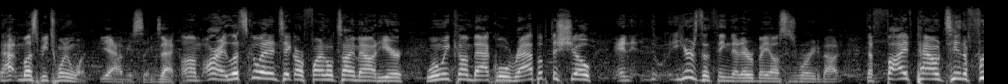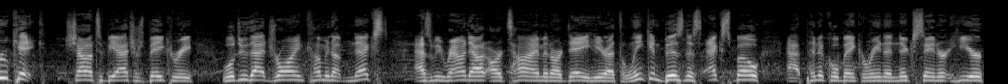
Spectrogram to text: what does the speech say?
that must be 21. Yeah, obviously. exactly. Um, all right, let's go ahead and take our final time out here. When we come back, we'll wrap up the show. And th- here's the thing that everybody else is worried about the five pound tin of fruitcake. Shout out to Beatrice Bakery. We'll do that drawing coming up next as we round out our time and our day here at the Lincoln Business Expo at Pinnacle Bank Arena. Nick Sainer here,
